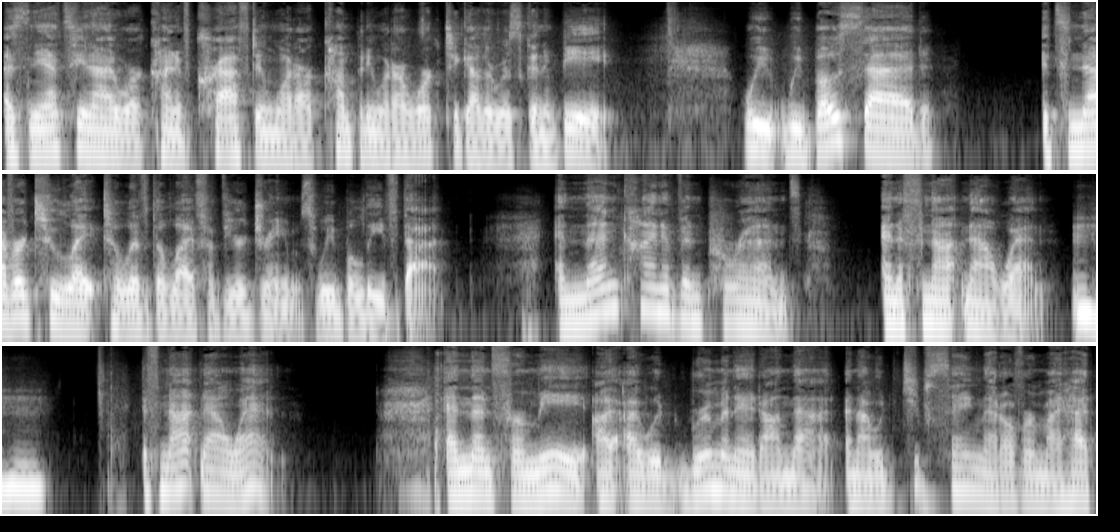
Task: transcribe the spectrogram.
as Nancy and I were kind of crafting what our company, what our work together was going to be, we we both said it's never too late to live the life of your dreams. We believe that, and then kind of in parens, and if not now, when? Mm-hmm. If not now, when? And then for me, I, I, would ruminate on that and I would keep saying that over in my head.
